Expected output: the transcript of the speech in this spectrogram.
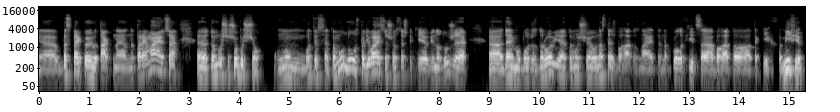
е, безпекою так не, не переймаються, е, тому що що би що. Ну, от і все. Тому ну сподіваюся, що все ж таки він одужає. Дай йому Боже здоров'я, тому що у нас теж багато, знаєте, навколо Фіца багато таких міфів.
